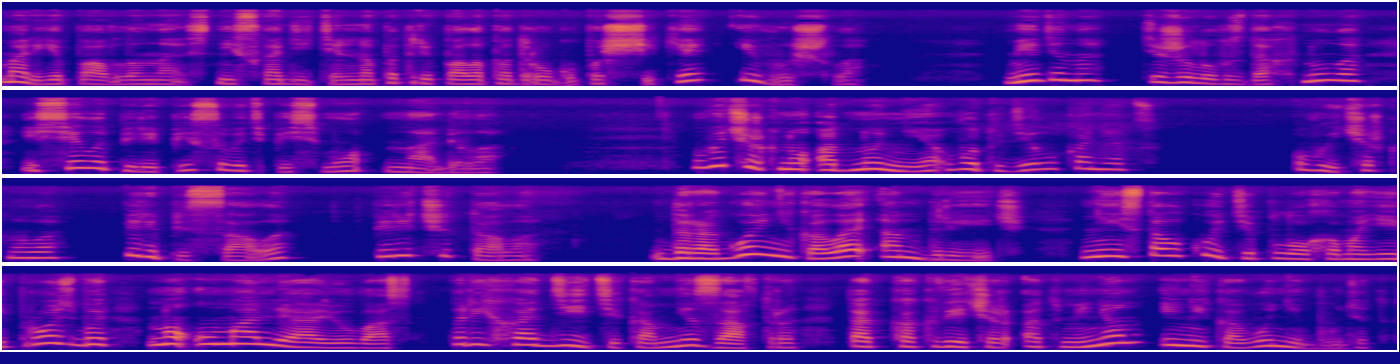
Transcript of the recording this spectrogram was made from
Мария Павловна снисходительно потрепала подругу по щеке и вышла. Медина тяжело вздохнула и села переписывать письмо набело. Вычеркну одно «не», вот и делу конец. Вычеркнула, переписала, перечитала. Дорогой Николай Андреевич, не истолкуйте плохо моей просьбы, но умоляю вас, приходите ко мне завтра, так как вечер отменен и никого не будет.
